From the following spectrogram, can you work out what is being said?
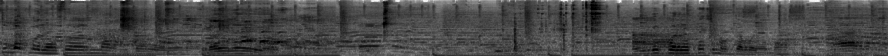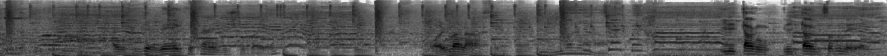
수백 번 해서 한말 안잖아 너희들을 위해서 한백 번을 패치 먹다 보니까 아 이렇게. 아니 근데 왜 계산해 주신 거예요? 얼마 나왔어요? 2만 원 나왔어요 일당 일당 썼네요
